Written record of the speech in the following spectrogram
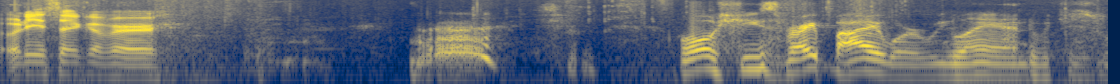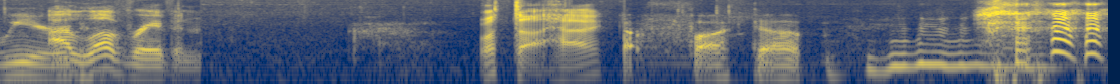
What do you think of her? Well, she's right by where we land, which is weird. I love Raven. What the heck? Got fucked up.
